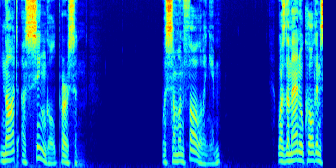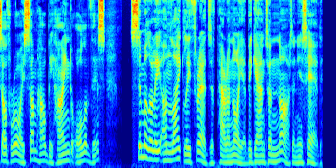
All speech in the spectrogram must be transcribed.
not a single person. Was someone following him? Was the man who called himself Roy somehow behind all of this? Similarly unlikely threads of paranoia began to knot in his head.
